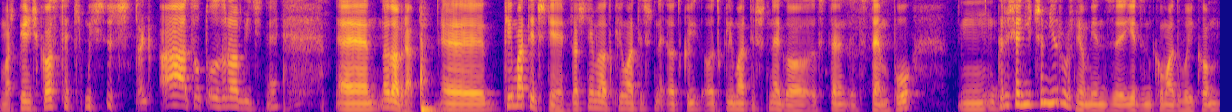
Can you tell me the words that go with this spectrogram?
masz pięć kostek i musisz tak, a co tu zrobić, nie? E, no dobra, e, klimatycznie, zaczniemy od, klimatyczne, od, od klimatycznego wstę- wstępu. Mm, Gry się niczym nie różnią między jedynką a dwójką.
